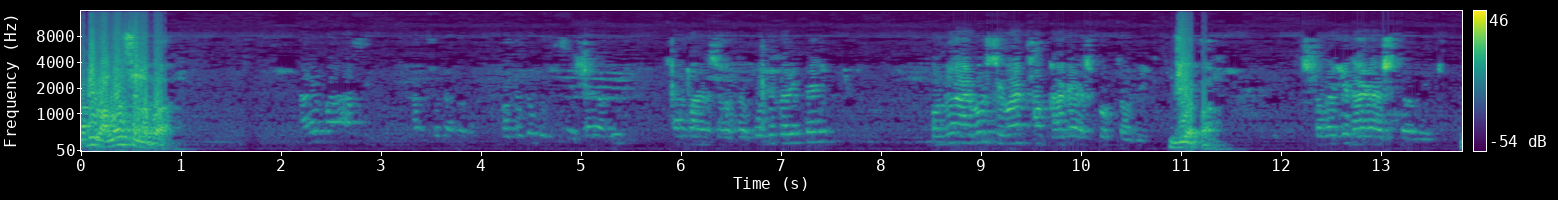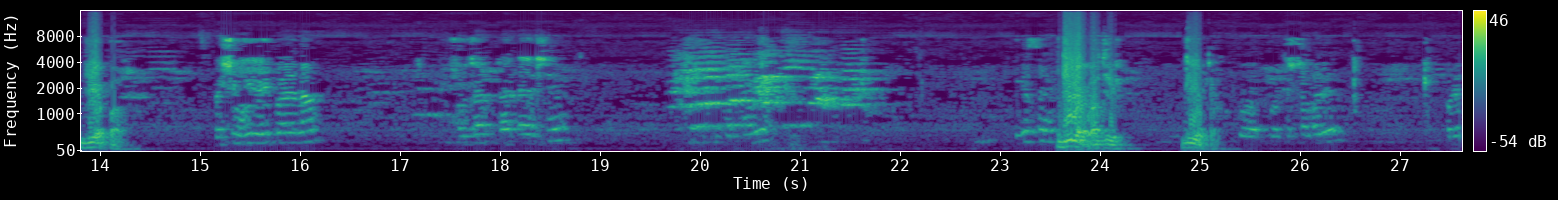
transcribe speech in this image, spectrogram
আপনি ভালো আছেন আপা হবে জি আপা সবাইকে ঢাকায় আসতে হবে। জি আপা বেশি হয়েই পারে না। সোজা ঢাকায় এসে কি করতে হবে? ঠিক আছে? জি আপা জি। জি আপা প্রতিষ্ঠা করে করে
